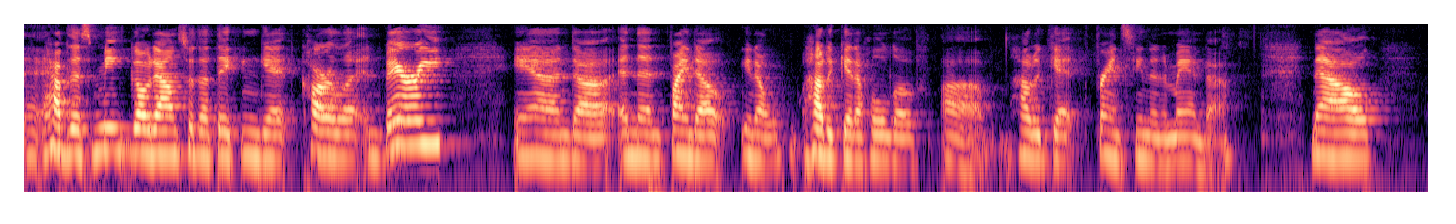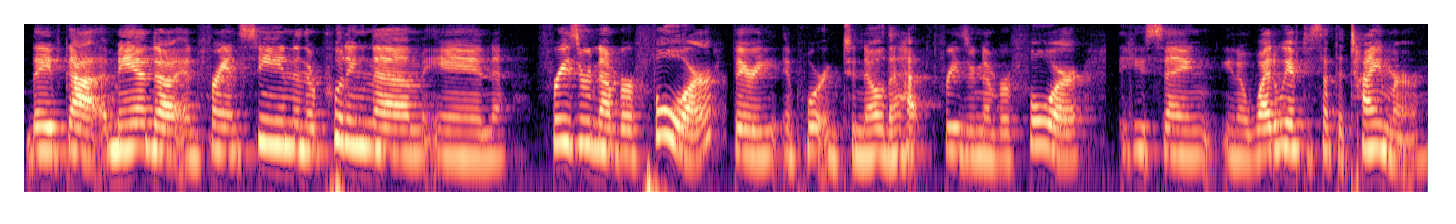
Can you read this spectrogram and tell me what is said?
uh, have this meet go down so that they can get Carla and Barry, and uh, and then find out, you know, how to get a hold of uh, how to get Francine and Amanda. Now they've got Amanda and Francine, and they're putting them in freezer number four. Very important to know that freezer number four. He's saying, you know, why do we have to set the timer?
